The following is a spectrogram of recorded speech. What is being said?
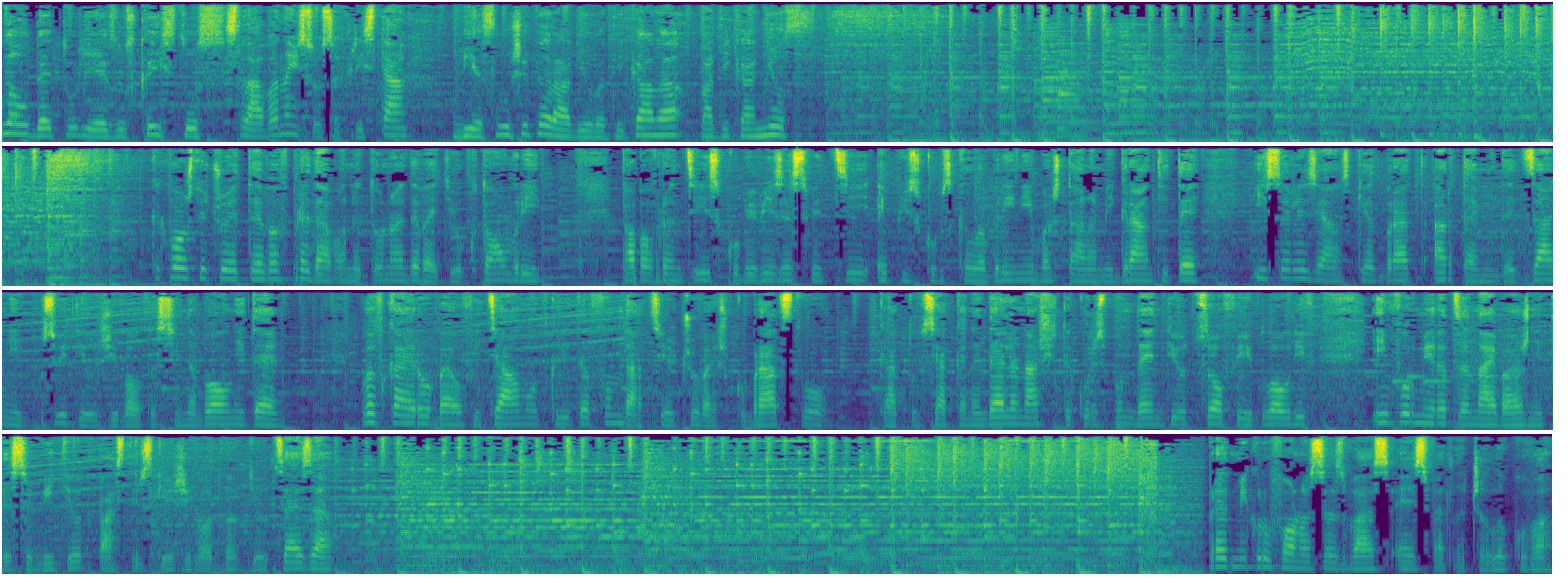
Лаудетор Йезус Христос. Слава на Исуса Христа. Вие слушате Радио Ватикана, Ватикан Нюс. Какво ще чуете в предаването на 9 октомври? Папа Франциск обяви за светци епископ Скалабрини, баща на мигрантите и салезианският брат Артеми Дедзани, посветил живота си на болните. В Кайро бе официално открита фундация Човешко братство. Както всяка неделя, нашите кореспонденти от София и Пловдив информират за най-важните събития от пастирския живот в диоцеза. Пред микрофона с вас е Светла Чалъкова.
